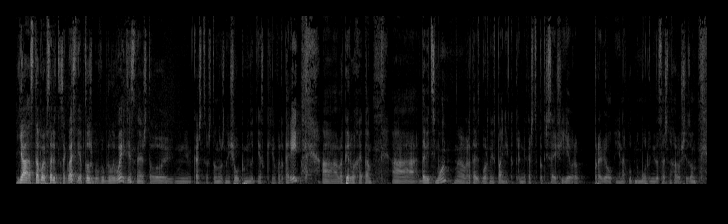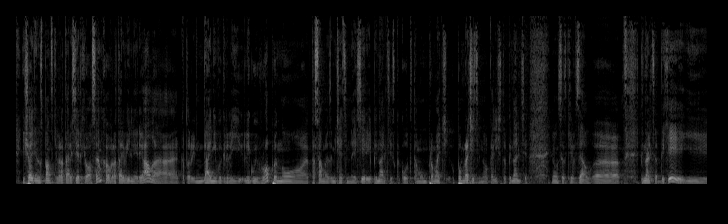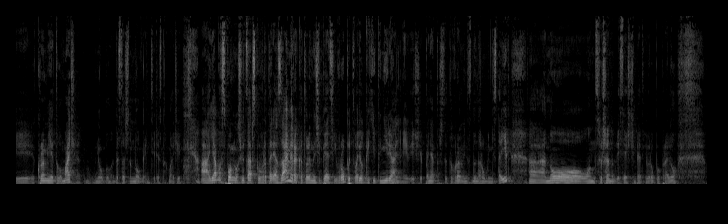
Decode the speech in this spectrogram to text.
Я с тобой абсолютно согласен, я бы тоже бы выбрал его. Единственное, что мне кажется, что нужно еще упомянуть нескольких вратарей. А, во-первых, это а, Давид Симон, вратарь сборной Испании, который, мне кажется, потрясающий евро провел и на клубном уровне достаточно хороший сезон. Еще один испанский вратарь Серхио Асенхо, вратарь Вилья Реала, который, да, не выиграли Лигу Европы, но та самая замечательная серия пенальти из какого-то там помрачительного количества пенальти, и он все-таки взял э, пенальти от Дехея, и кроме этого матча, ну, у него было достаточно много интересных матчей. А я бы вспомнил швейцарского вратаря Замера, который на чемпионате Европы творил какие-то нереальные вещи. Понятно, что это вровень с Донарума не стоит, а, но он совершенно блестящий чемпионат Европы провел.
